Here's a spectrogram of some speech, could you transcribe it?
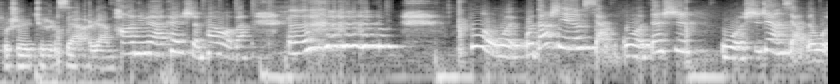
不是就是自然而然？好，你们俩开始审判我吧。嗯，我我当时也有想过，但是我是这样想的，我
